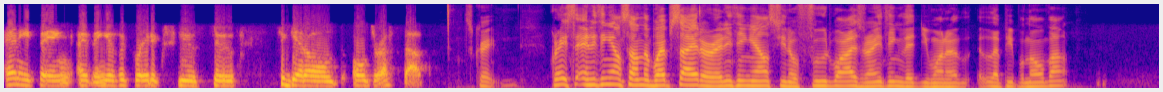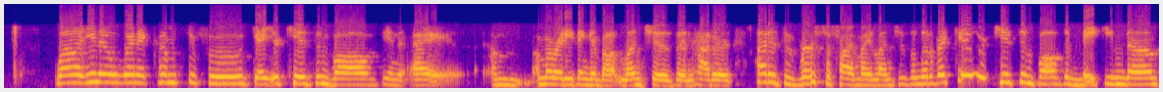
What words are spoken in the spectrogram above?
anything. I think is a great excuse to to get all all dressed up. It's great. Grace, anything else on the website or anything else, you know, food wise or anything that you want to let people know about? Well, you know, when it comes to food, get your kids involved. You know, I I'm I'm already thinking about lunches and how to how to diversify my lunches a little bit. Get your kids involved in making them.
